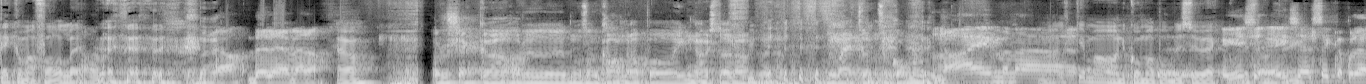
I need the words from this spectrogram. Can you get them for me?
det kan være farlig. Ja, det er det jeg mener. Ja. Har du sjekka Har du noe sånn kamera på inngangsdøra? Du veit hvem som kommer? Nei, men eh, Melkemannen kommer på besøk. jeg er, ikke, jeg er ikke helt sikker på det,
